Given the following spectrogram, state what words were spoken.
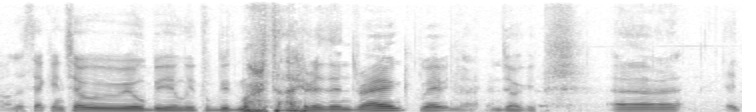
On the second show, we will be a little bit more tired and drunk. Maybe no, I'm joking. Uh, it,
